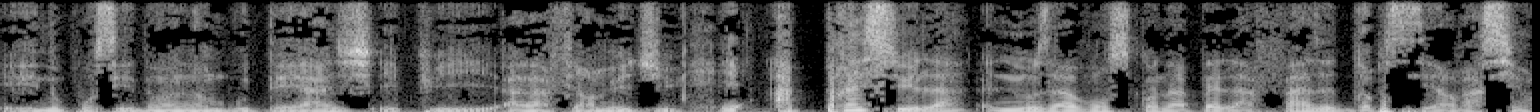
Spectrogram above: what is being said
et nous procédons à l'embouteillage et puis à la fermeture. Et après cela, nous avons ce qu'on appelle la phase d'observation.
